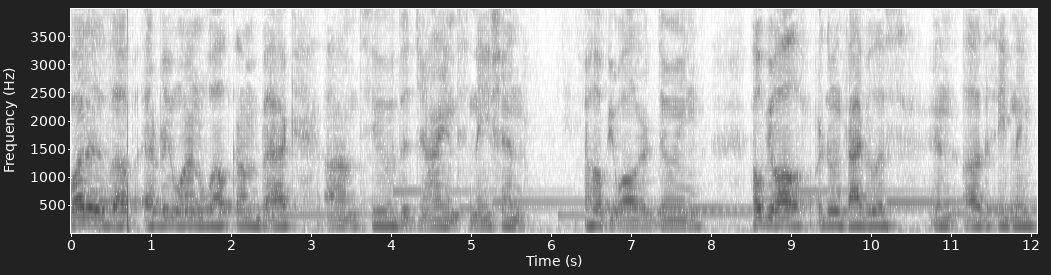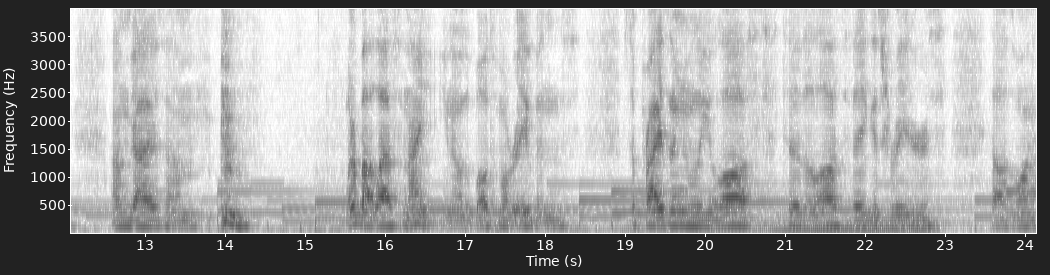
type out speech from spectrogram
What is up, everyone? Welcome back um, to the Giants Nation. I hope you all are doing. Hope you all are doing fabulous in uh, this evening, um, guys. Um, what about last night? You know, the Baltimore Ravens surprisingly lost to the Las Vegas Raiders. That was one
